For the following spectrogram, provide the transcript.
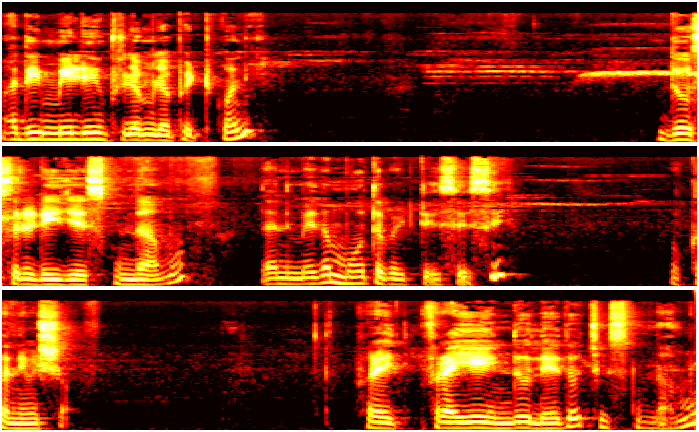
అది మీడియం ఫ్లేమ్లో పెట్టుకొని దోశ రెడీ చేసుకుందాము. దాని మీద మూత పెట్టేసేసి ఒక్క నిమిషం. ఫ్రై ఫ్రై అయిందో లేదో చూసుకుందాము.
